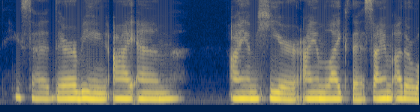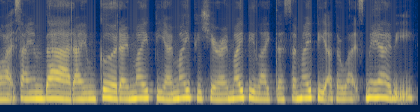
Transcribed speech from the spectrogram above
He said, There being I am, I am here, I am like this, I am otherwise, I am bad, I am good, I might be, I might be here, I might be like this, I might be otherwise, may I be,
